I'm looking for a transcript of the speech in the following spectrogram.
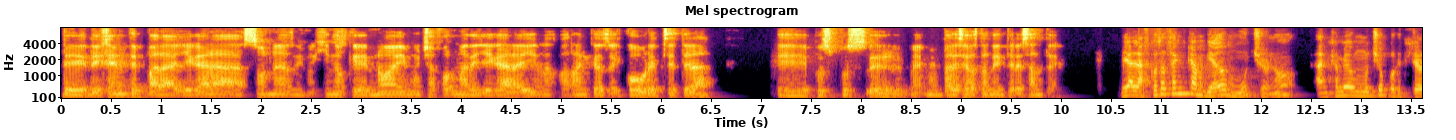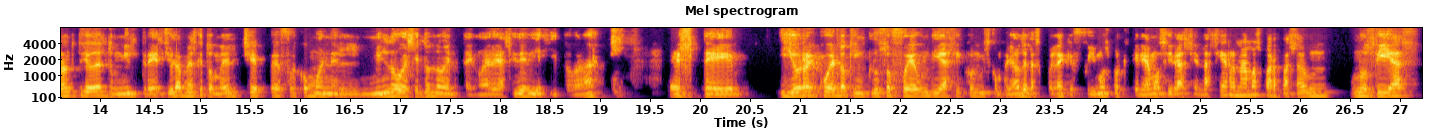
de, gente para llegar a zonas, me imagino que no hay mucha forma de llegar ahí en las barrancas del cobre, etcétera, eh, pues, pues eh, me, parece bastante interesante. Mira, las cosas han cambiado mucho, ¿no? Han cambiado mucho porque yo, yo del 2003. Yo la primera vez que tomé el chepe fue como en el 1999, así de viejito, ¿verdad? Este, y yo recuerdo que incluso fue un día así con mis compañeros de la escuela que fuimos porque queríamos ir hacia la sierra nada más para pasar unos días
